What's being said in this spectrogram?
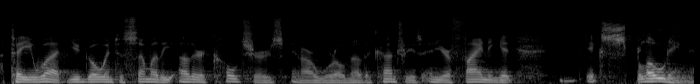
I'll tell you what, you go into some of the other cultures in our world and other countries, and you're finding it exploding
